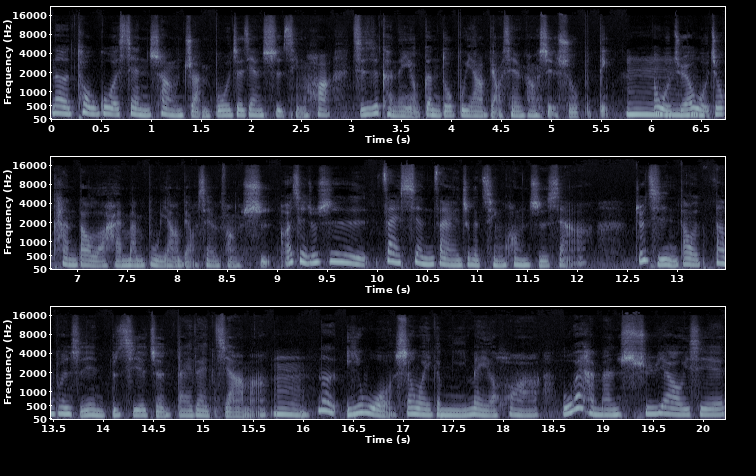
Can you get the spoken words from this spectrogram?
那透过线上转播这件事情的话，其实可能有更多不一样的表现方式也说不定。嗯，那我觉得我就看到了还蛮不一样的表现方式，而且就是在现在这个情况之下。就其实你到大部分时间你不是其实只能待在家嘛？嗯，那以我身为一个迷妹的话，我会还蛮需要一些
